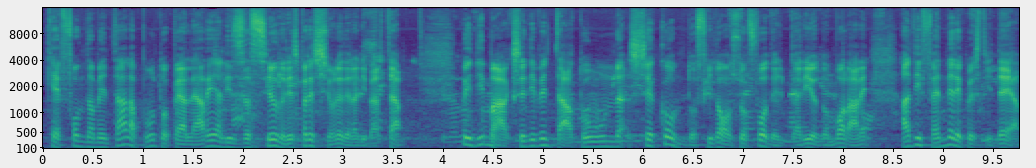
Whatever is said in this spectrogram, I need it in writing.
che è fondamentale appunto per la realizzazione e l'espressione della libertà. Quindi Marx è diventato un secondo filosofo del periodo morale a difendere quest'idea,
